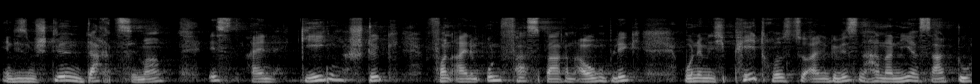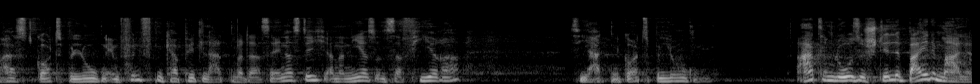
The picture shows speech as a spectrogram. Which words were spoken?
in diesem stillen Dachzimmer ist ein Gegenstück von einem unfassbaren Augenblick, wo nämlich Petrus zu einem gewissen Hananias sagt, du hast Gott belogen. Im fünften Kapitel hatten wir das. Erinnerst dich? Ananias und Sapphira, sie hatten Gott belogen. Atemlose Stille, beide Male.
